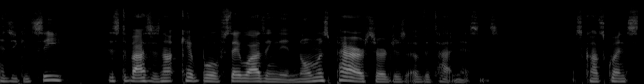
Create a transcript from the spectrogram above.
As you can see, this device is not capable of stabilizing the enormous power surges of the Titan Essence. As a consequence,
